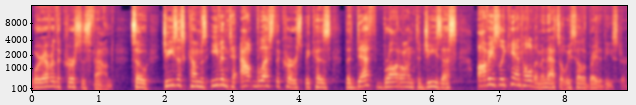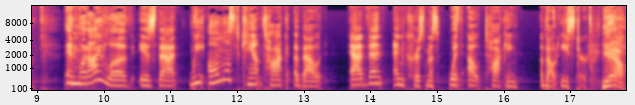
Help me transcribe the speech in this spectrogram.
wherever the curse is found. So Jesus comes even to outbless the curse because the death brought on to Jesus obviously can't hold him, and that's what we celebrate at Easter. And what I love is that we almost can't talk about Advent and Christmas without talking about Easter. Yeah,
